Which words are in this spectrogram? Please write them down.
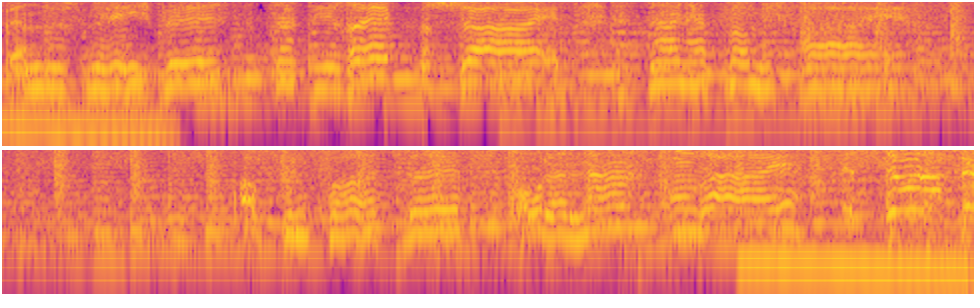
Wenn du's nicht bist, sag direkt Bescheid. Ist dein Herz für mich frei? Ob fünf vor zwölf oder nachts um drei. Bist du dafür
